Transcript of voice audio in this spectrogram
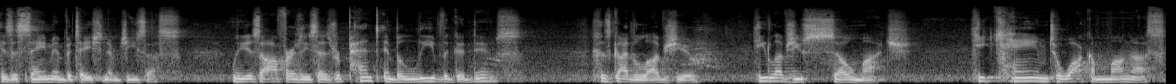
is the same invitation of Jesus when he just offers, he says, Repent and believe the good news. Because God loves you. He loves you so much. He came to walk among us,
